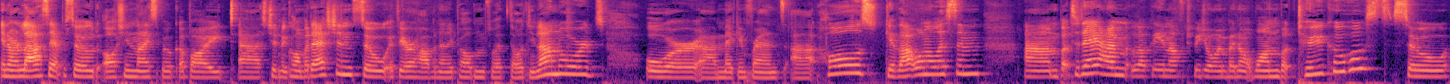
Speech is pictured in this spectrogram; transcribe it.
In our last episode, Oshin and I spoke about uh, student accommodation. So, if you're having any problems with dodgy landlords or um, making friends at halls, give that one a listen. Um, but today, I'm lucky enough to be joined by not one but two co-hosts. So,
